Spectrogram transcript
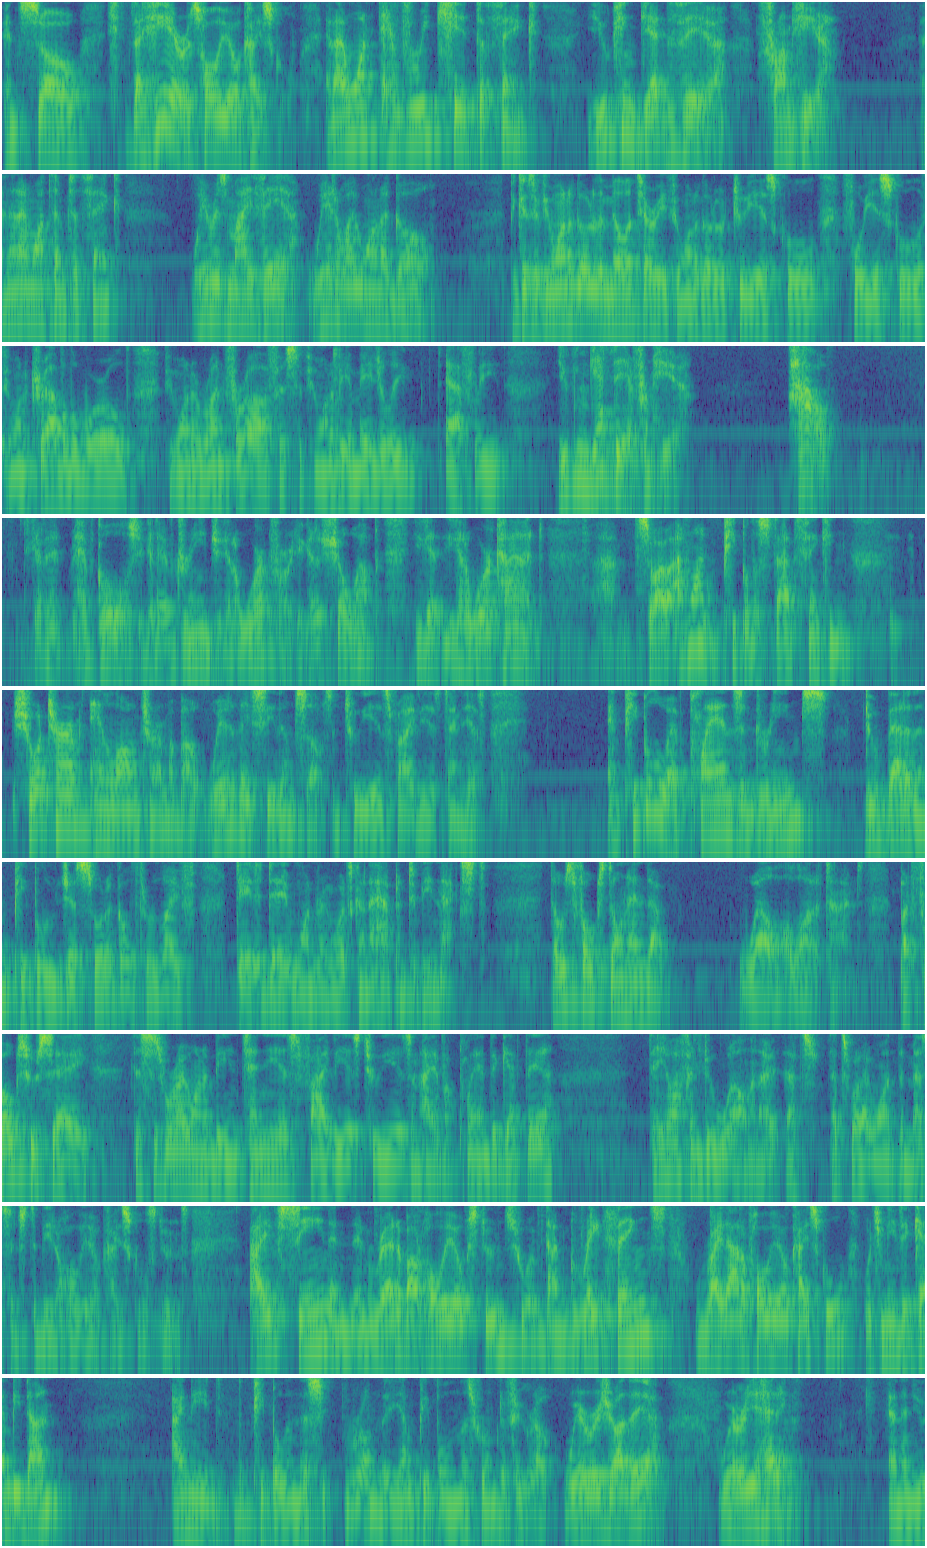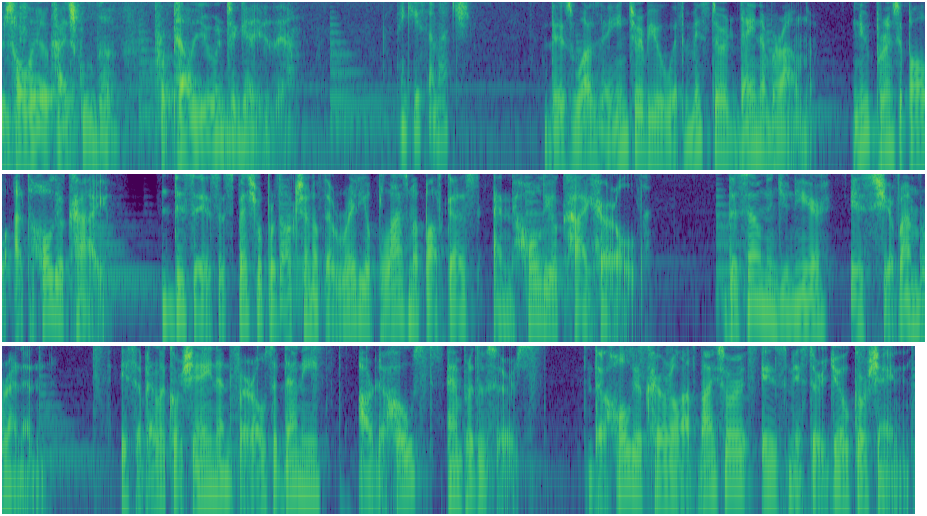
And so the here is Holyoke High School. And I want every kid to think you can get there from here. And then I want them to think, where is my there? Where do I want to go? Because if you want to go to the military, if you want to go to a two year school, four year school, if you want to travel the world, if you want to run for office, if you want to be a major league athlete, you can get there from here. How? You got to have goals. You got to have dreams. You got to work for it. You got to show up. You got you got to work hard. Um, so I, I want people to start thinking short term and long term about where do they see themselves in two years, five years, ten years. And people who have plans and dreams do better than people who just sort of go through life day to day wondering what's going to happen to be next. Those folks don't end up well a lot of times. But folks who say, this is where I want to be in 10 years, five years, two years, and I have a plan to get there, they often do well. And I, that's, that's what I want the message to be to Holyoke High School students. I've seen and, and, read about Holyoke students who have done great things right out of Holyoke High School, which means it can be done. I need the people in this room, the young people in this room, to figure out where is your there? Where are you heading? And then use Holyoke High School to propel you and to get you there. Thank you so much. This was the interview with Mr. Dana Brown, new principal at Holyoke High. This is a special production of the Radio Plasma podcast and Holyoke High Herald. The sound engineer is Siobhan Brennan. Isabella Courchesne and Feroze Sibdhanny are the hosts and producers. The Holyoke Herald advisor is Mr. Joe Corshane.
